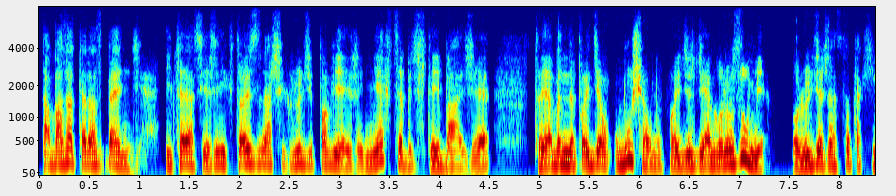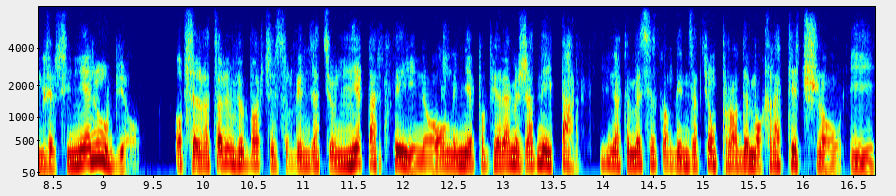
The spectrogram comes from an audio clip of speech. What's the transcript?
Ta baza teraz będzie. I teraz, jeżeli ktoś z naszych ludzi powie, że nie chce być w tej bazie, to ja będę powiedział, musiałbym powiedzieć, że ja go rozumiem, bo ludzie często takich rzeczy nie lubią. Obserwatorium Wyborcze jest organizacją niepartyjną, my nie popieramy żadnej partii, natomiast jest organizacją prodemokratyczną i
